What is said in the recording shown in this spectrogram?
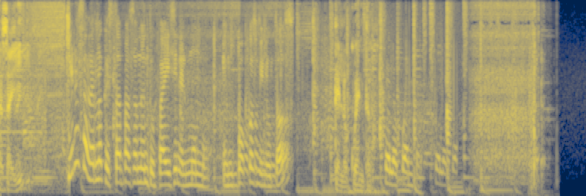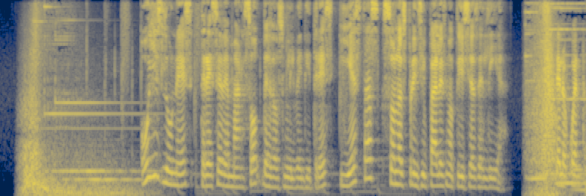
¿Estás ahí? ¿Quieres saber lo que está pasando en tu país y en el mundo en pocos minutos? Te lo cuento. Te lo cuento, te lo cuento. Hoy es lunes 13 de marzo de 2023 y estas son las principales noticias del día. Te lo cuento.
